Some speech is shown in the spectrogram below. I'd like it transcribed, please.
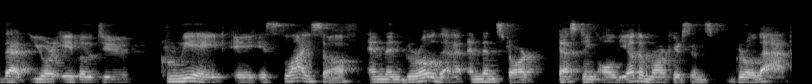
that you're able to create a, a slice of and then grow that and then start testing all the other markets and grow that.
